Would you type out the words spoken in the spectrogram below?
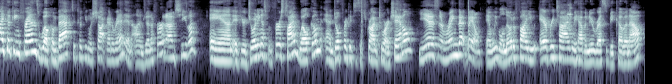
Hi, cooking friends. Welcome back to Cooking with Shotgun Red, and I'm Jennifer. And I'm Sheila. And if you're joining us for the first time, welcome. And don't forget to subscribe to our channel. Yes, and ring that bell. And we will notify you every time we have a new recipe coming out.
